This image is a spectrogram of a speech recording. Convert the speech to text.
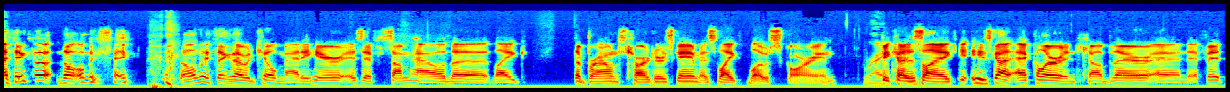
I think the the only thing the only thing that would kill Maddie here is if somehow the like the Browns Chargers game is like low scoring right. because like he- he's got Ekeler and Chubb there, and if it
